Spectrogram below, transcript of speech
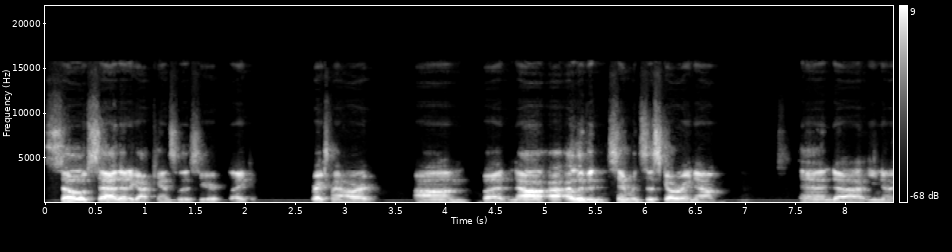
so sad that it got canceled this year. Like, breaks my heart. Um, but now I, I, live in San Francisco right now, and uh, you know,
